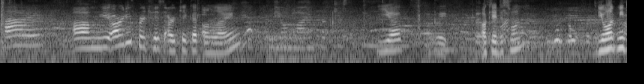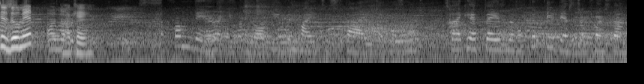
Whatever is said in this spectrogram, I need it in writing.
Hi. Um, we already purchased our ticket online. The online purchase. Yep. Wait. Okay, this one. Do you want me to zoom it? Oh. Okay. From there, you can go even higher to Sky. Sky Cafe is level 50. They're still closed down.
